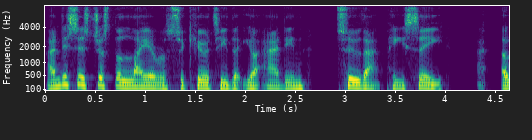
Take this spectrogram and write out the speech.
And this is just the layer of security that you're adding to that PC uh,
